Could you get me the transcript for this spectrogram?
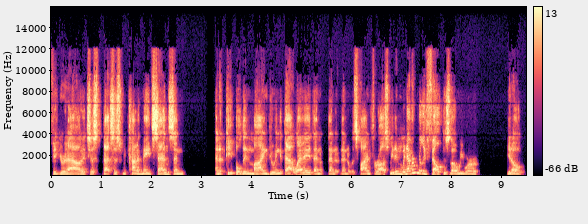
figure it out. It's just that's just we kind of made sense, and And if people didn't mind doing it that way, then then then it was fine for us. We didn't. We never really felt as though we were, you know,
